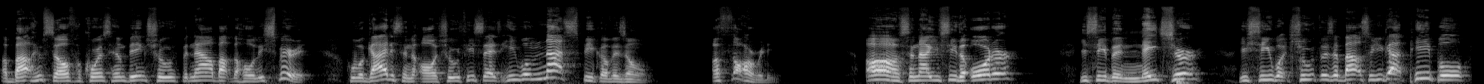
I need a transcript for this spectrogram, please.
about himself, of course, him being truth, but now about the Holy Spirit, who will guide us into all truth. He says he will not speak of his own authority. Oh, so now you see the order, you see the nature, you see what truth is about. So you got people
